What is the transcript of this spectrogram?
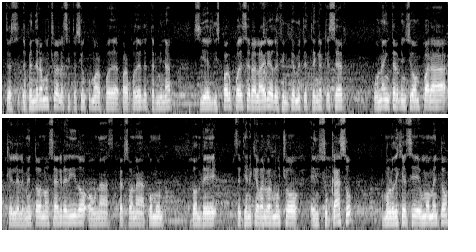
Entonces dependerá mucho de la situación como para poder determinar si el disparo puede ser al aire o definitivamente tenga que ser una intervención para que el elemento no sea agredido o una persona común, donde se tiene que evaluar mucho en su caso, como lo dije hace un momento,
